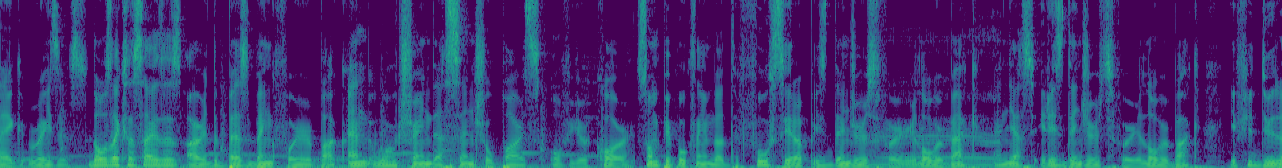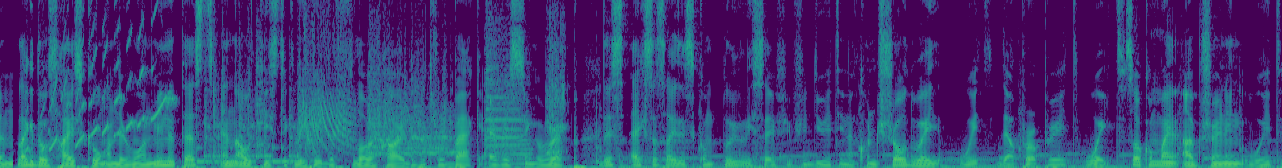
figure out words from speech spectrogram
leg raises. Those exercises are the best bang for your buck and will train the essential parts of your core. Some people claim that the full sit-up is dangerous for your lower back and yes it is dangerous for your lower back if you do them like those high school under 1 minute tests and autistically hit the floor hard with your back every single rep. This exercise is completely safe if you do it in a controlled way with the appropriate weight. So combine ab training with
